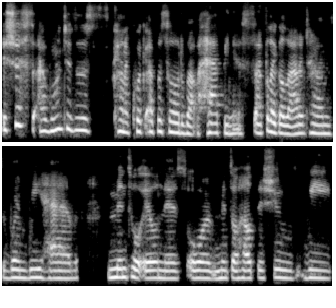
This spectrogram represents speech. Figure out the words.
It's just I want to do this kind of quick episode about happiness. I feel like a lot of times when we have mental illness or mental health issues, we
